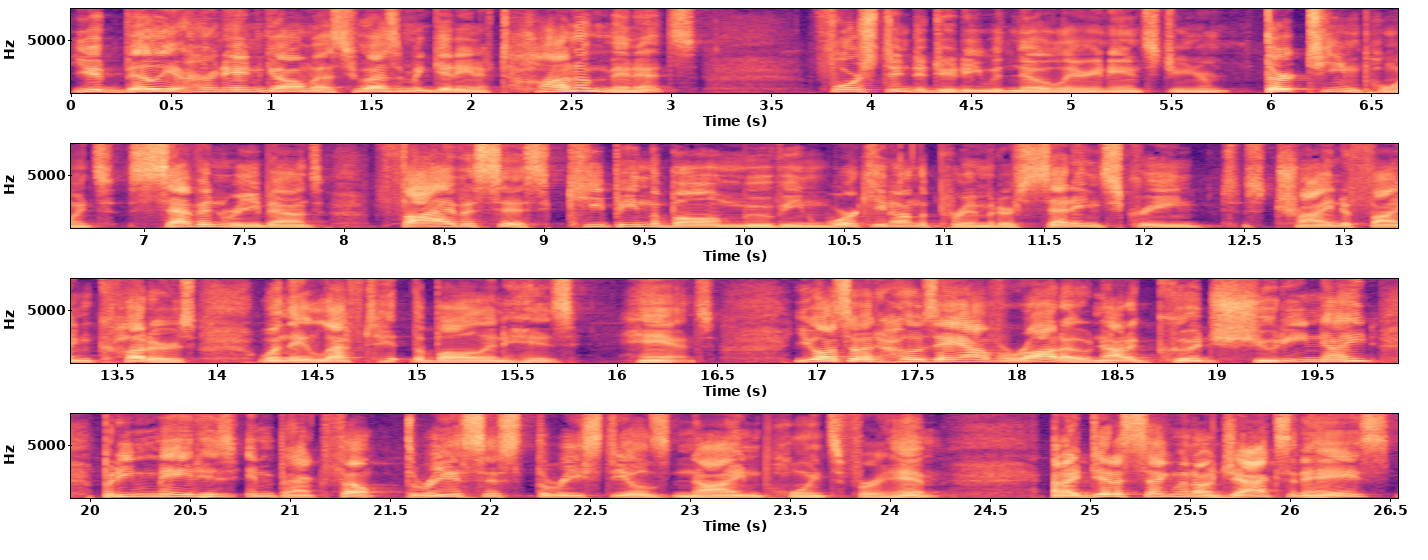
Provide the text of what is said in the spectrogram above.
You had Billy Hernangomez, who hasn't been getting a ton of minutes, forced into duty with no Larry Nance Jr. 13 points, seven rebounds, five assists, keeping the ball moving, working on the perimeter, setting screen, trying to find cutters when they left hit the ball in his hands. You also had Jose Alvarado, not a good shooting night, but he made his impact felt. Three assists, three steals, nine points for him. And I did a segment on Jaxson Hayes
